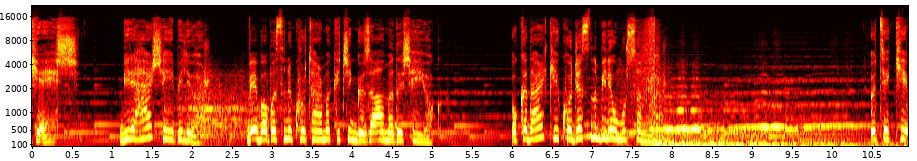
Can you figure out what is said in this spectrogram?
İki eş. Biri her şeyi biliyor ve babasını kurtarmak için göze almadığı şey yok. O kadar ki kocasını bile umursamıyor. Öteki,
